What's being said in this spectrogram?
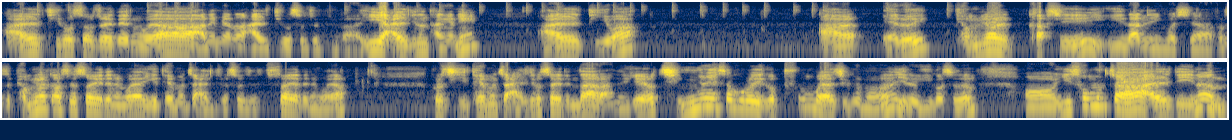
RD로 써줘야 되는 거야 아니면 은 RD로 써줘야 되는가 이 RD는 당연히 RD와 RL의 병렬 값이 이라는 것이야. 그래서 병렬 값을 써야 되는 거야. 이게 대문자 RD로 써, 써야 되는 거야. 그렇지. 이 대문자 RD로 써야 된다라는 얘기예요. 직류 해석으로 이거 푸는 거야, 지금은. 이- 이것은. 어, 이 소문자 RD는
